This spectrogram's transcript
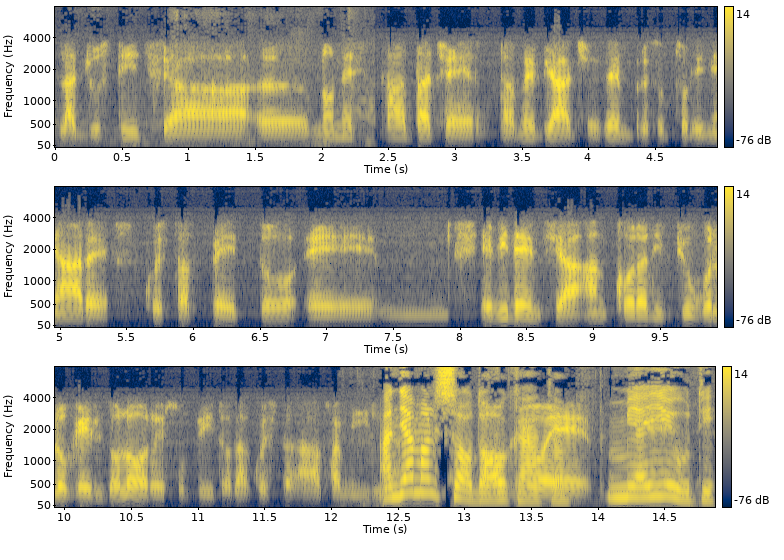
la giustizia eh, non è stata certa, a me piace sempre sottolineare questo aspetto e evidenzia ancora di più quello che è il dolore subito da questa famiglia. Andiamo al sodo, avvocato. È, Mi aiuti.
